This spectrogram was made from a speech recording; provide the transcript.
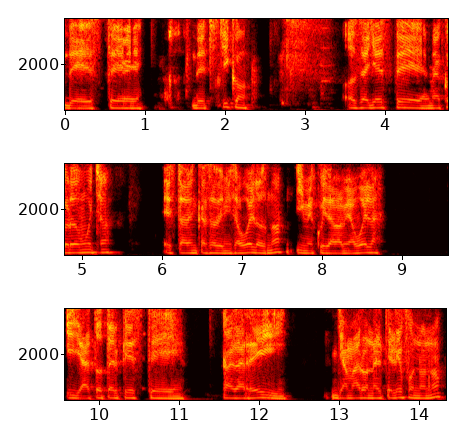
de este, de chico. O sea, yo este, me acuerdo mucho, estaba en casa de mis abuelos, ¿no? Y me cuidaba mi abuela. Y ya total que este, agarré y llamaron al teléfono, ¿no?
